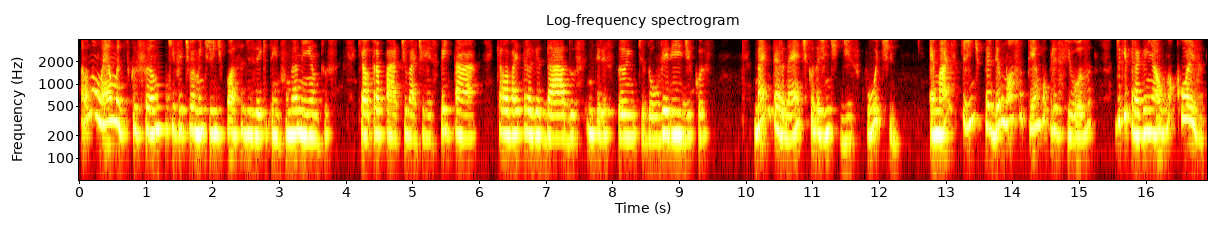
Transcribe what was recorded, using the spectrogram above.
ela não é uma discussão que efetivamente a gente possa dizer que tem fundamentos, que a outra parte vai te respeitar, que ela vai trazer dados interessantes ou verídicos. Na internet, quando a gente discute, é mais para a gente perder o nosso tempo precioso do que para ganhar alguma coisa.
